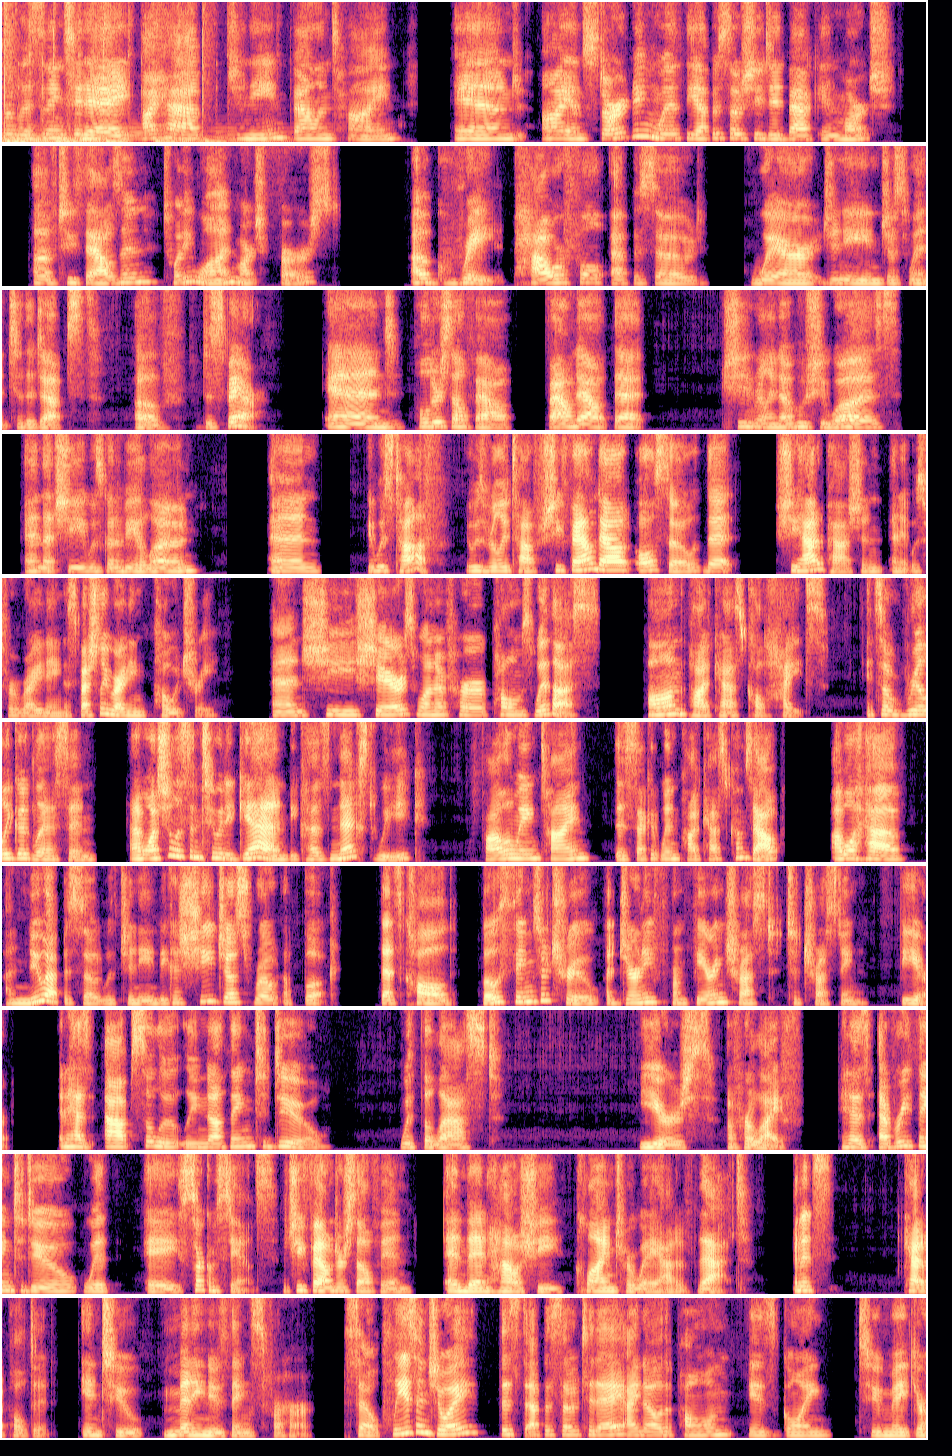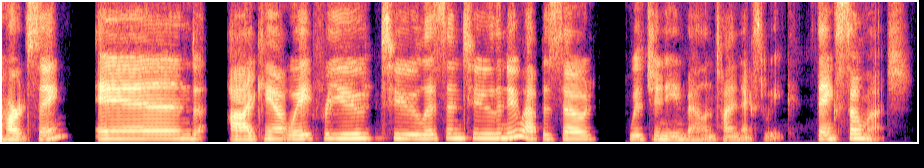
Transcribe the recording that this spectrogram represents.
For listening today. I have Janine Valentine, and I am starting with the episode she did back in March of 2021, March 1st. A great, powerful episode where Janine just went to the depths of despair and pulled herself out, found out that she didn't really know who she was and that she was going to be alone. And it was tough. It was really tough. She found out also that she had a passion and it was for writing, especially writing poetry. And she shares one of her poems with us on the podcast called Heights. It's a really good listen. And I want you to listen to it again because next week, following time the Second Wind podcast comes out, I will have a new episode with Janine because she just wrote a book that's called Both Things Are True A Journey from Fearing Trust to Trusting Fear. And it has absolutely nothing to do with the last years of her life. It has everything to do with a circumstance that she found herself in and then how she climbed her way out of that. And it's catapulted into many new things for her. So please enjoy this episode today. I know the poem is going to make your heart sing. And I can't wait for you to listen to the new episode with Janine Valentine next week. Thanks so much.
